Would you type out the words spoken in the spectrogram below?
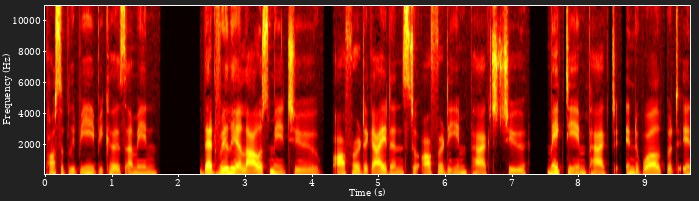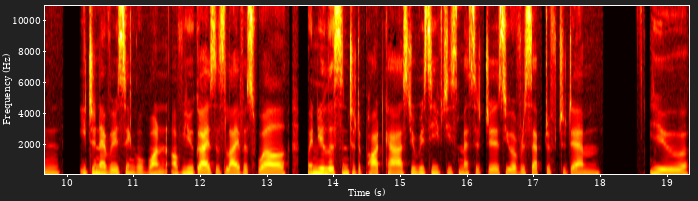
possibly be because I mean that really allows me to offer the guidance to offer the impact to make the impact in the world but in each and every single one of you guys' life as well. When you listen to the podcast, you receive these messages, you are receptive to them. You,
